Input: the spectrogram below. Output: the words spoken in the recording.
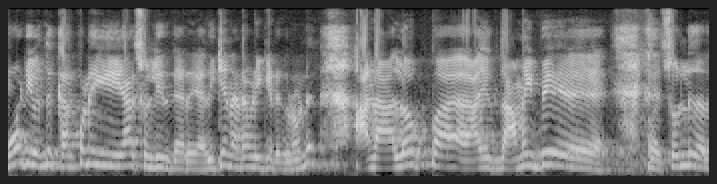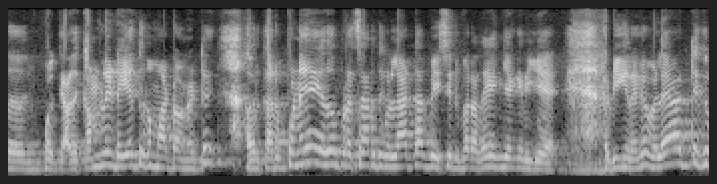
மோடி வந்து கற்பனையாக சொல்லியிருக்காரு. அதுக்கே நடவடிக்கை எடுக்கணும்னு அந்த லோக் பா ஆயுக்த அமைப்பே சொல்லுது. அதை இப்போ அதை கம்ப்ளைண்ட்டை ஏற்றுக்க மாட்டோம்னுட்டு அவர் கற்பனையாக ஏதோ பிரச்சாரத்துக்கு விளையாட்டாக பேசியிருப்பார். அதை ஏன் கேட்குறீங்க அப்படிங்கிறாங்க. விளையாட்டுக்கு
